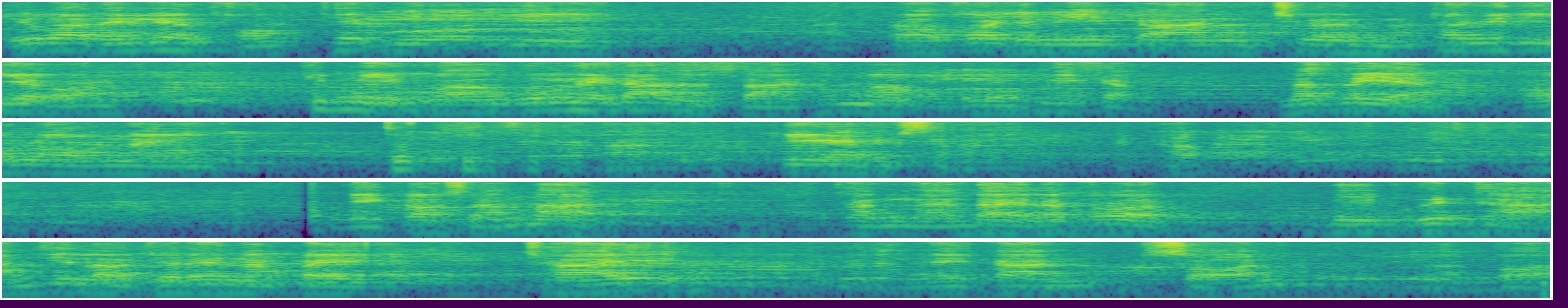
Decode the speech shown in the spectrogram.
หรือว่าในเรื่องของเทคโนโลยี เราก็จะมีการเชิญท่านวิทยากรที่มีความรู้ในด้านต่างๆเข้ามาอบรมให้กับนักเรียนของเราในทุกๆอ่าปีการศึกษานะครับเด็กก็สามารถทำงานได้แล้วก็มีพื้นฐานที่เราจะได้นำไปใช้ในการสอนต่อ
